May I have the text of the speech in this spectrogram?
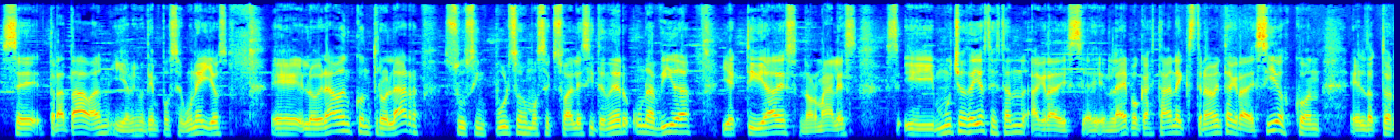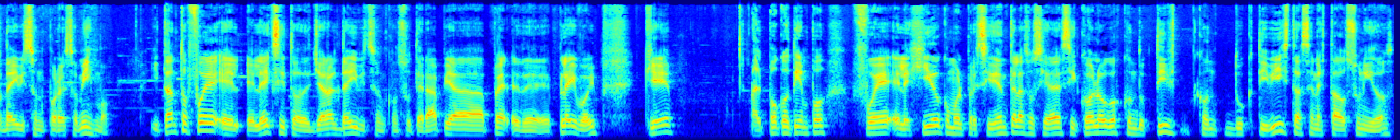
se trataban y al mismo tiempo, según ellos, eh, lograban controlar sus impulsos homosexuales y tener una vida y actividades normales. Y muchos de ellos están en la época estaban extremadamente agradecidos con el doctor Davidson por eso mismo. Y tanto fue el, éxito de Gerald Davidson con su terapia de Playboy que al poco tiempo fue elegido como el presidente de la Sociedad de Psicólogos Conductivistas en Estados Unidos.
